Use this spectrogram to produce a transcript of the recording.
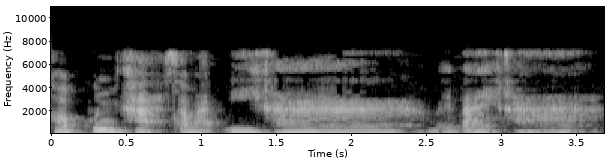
ขอบคุณค่ะ สวัสดีค่ะ บ๊ายบายค่ะ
